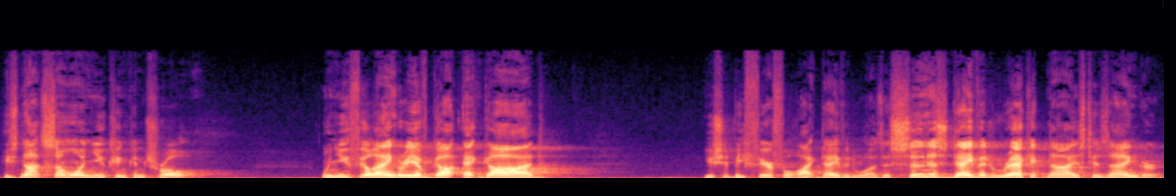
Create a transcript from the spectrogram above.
he's not someone you can control. When you feel angry God, at God, you should be fearful like David was. As soon as David recognized his anger,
